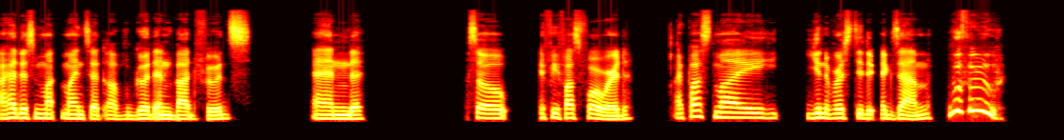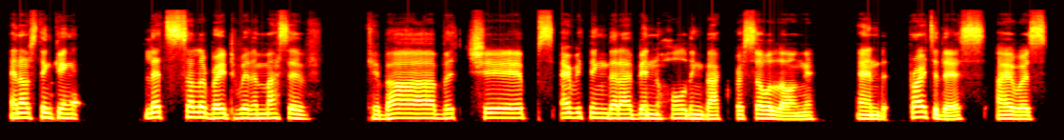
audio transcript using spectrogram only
I had this m- mindset of good and bad foods. And so if we fast forward, I passed my university exam. Woohoo! And I was thinking, let's celebrate with a massive kebab, chips, everything that I've been holding back for so long. And prior to this, I was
